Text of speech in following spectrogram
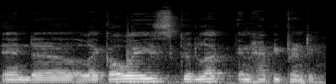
and uh, like always, good luck and happy printing.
